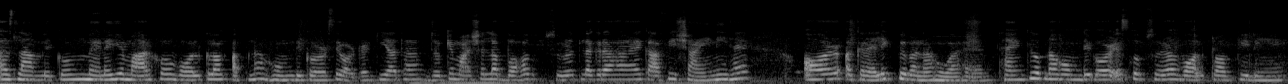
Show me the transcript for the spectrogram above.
अस्सलाम वालेकुम मैंने ये मार्को वॉल क्लॉक अपना होम डेकोर से ऑर्डर किया था, जो कि माशाल्लाह बहुत खूबसूरत लग रहा है, काफ़ी शाइनी है और अक्रेलिक पे बना हुआ है। थैंक यू अपना होम डेकोर इस खूबसूरत वॉल क्लॉक के लिए।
